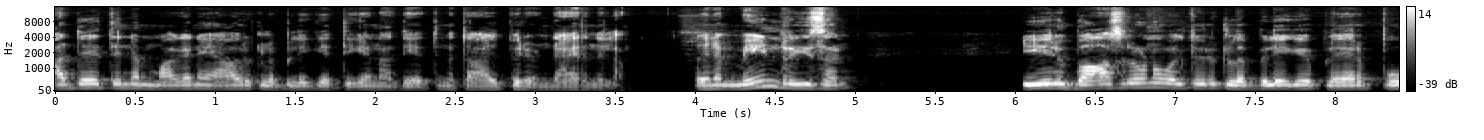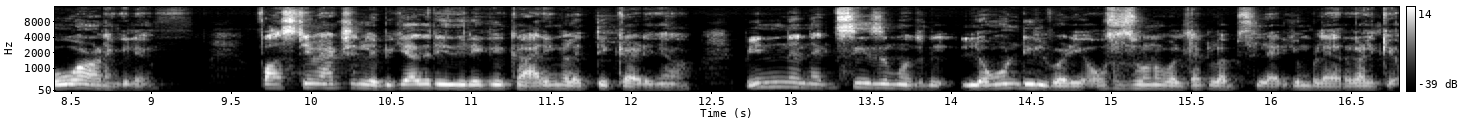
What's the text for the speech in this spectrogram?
അദ്ദേഹത്തിന്റെ മകനെ ആ ഒരു ക്ലബിലേക്ക് എത്തിക്കാൻ അദ്ദേഹത്തിന് താല്പര്യം ഉണ്ടായിരുന്നില്ല. അതിന്റെ മെയിൻ റീസൺ ഈ ഒരു ബാഴ്സലോണ പോലത്തെ ഒരു ക്ലബിലേക്ക് പ്ലെയർ പോവുകയാണെങ്കിൽ ഫസ്റ്റ് ടീം ആക്ഷൻ ലഭിക്കാത്ത രീതിയിലേക്ക് കാര്യങ്ങൾ എത്തിക്കഴിഞ്ഞാൽ പിന്നെ നെക്സ്റ്റ് സീസൺ മുതൽ ലോൺ ഡീൽ വഴി ഓസസോണ പോലത്തെ ക്ലബ്സിലായിരിക്കും പ്ലെയർ കളിക്കുക.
